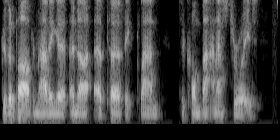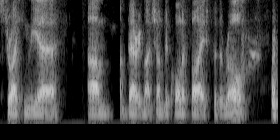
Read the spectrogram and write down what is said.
because apart from having a, an- a perfect plan to combat an asteroid striking the Earth, um, I'm very much underqualified for the role.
